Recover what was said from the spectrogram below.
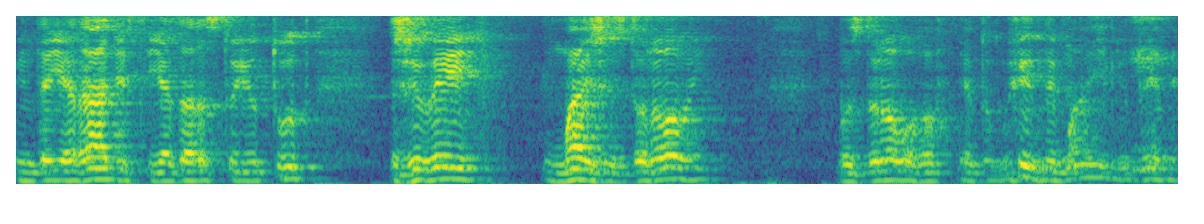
Він дає радість. Я зараз стою тут, живий, майже здоровий, бо здорового, я думаю, немає людини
